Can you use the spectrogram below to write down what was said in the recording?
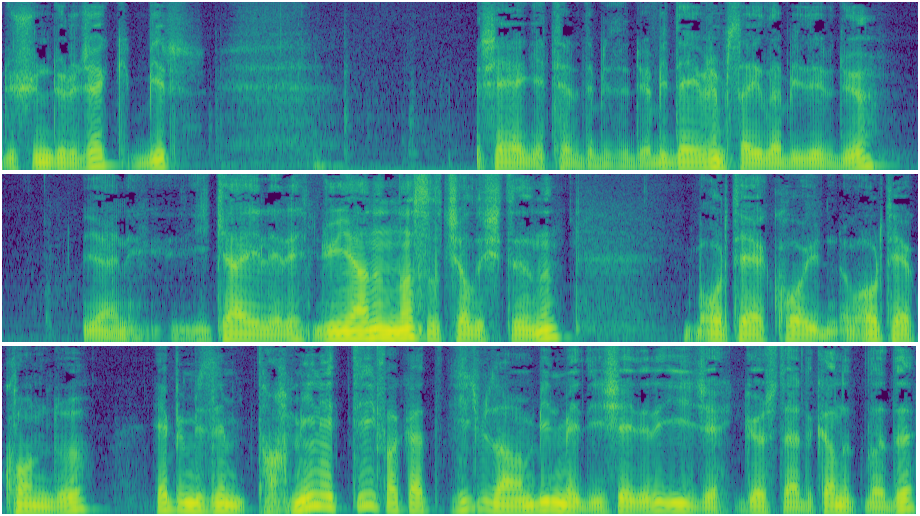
düşündürecek bir şeye getirdi bizi diyor. Bir devrim sayılabilir diyor. Yani hikayeleri dünyanın nasıl çalıştığının ortaya koy ortaya konduğu hepimizin tahmin ettiği fakat hiçbir zaman bilmediği şeyleri iyice gösterdi, kanıtladı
